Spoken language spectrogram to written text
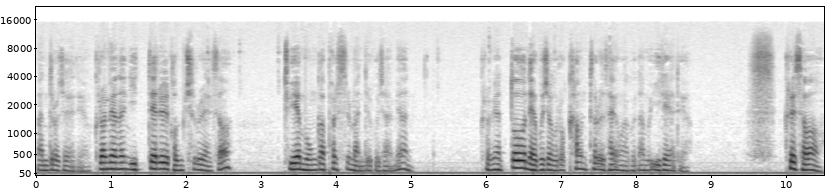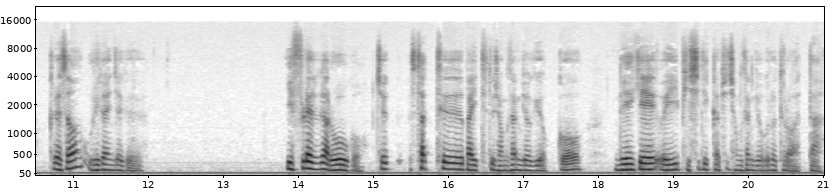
만들어져야 돼요. 그러면은 이때를 검출을 해서 뒤에 뭔가 펄스를 만들고자 하면 그러면 또 내부적으로 카운터를 사용하거나 뭐 이래야 돼요. 그래서 그래서 우리가 이제 그 이 플래그가 로우고 즉 스타트 바이트도 정상적이었고 4개의 BCD 값이 정상적으로 들어왔다.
